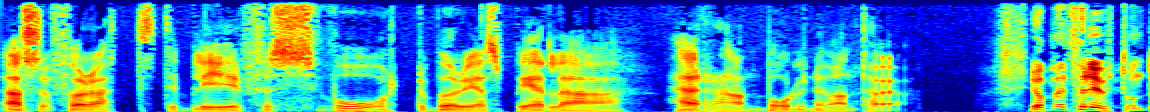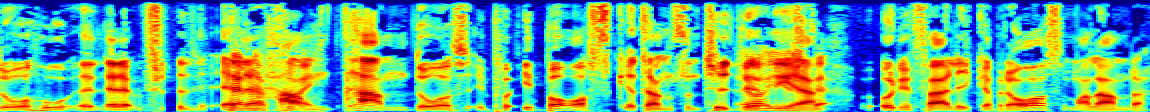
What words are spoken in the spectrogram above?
Alltså för att det blir för svårt att börja spela herrhandboll nu antar jag. Ja, men förutom då, eller, eller han, han då i, basketen som tydligen Ja, är ungefär lika bra som alla andra.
